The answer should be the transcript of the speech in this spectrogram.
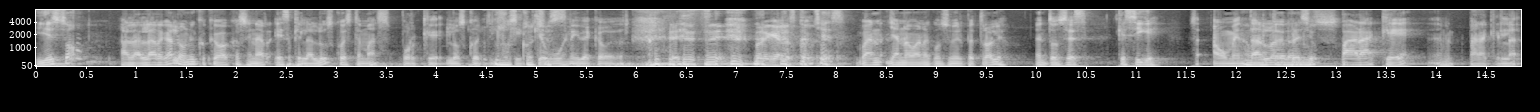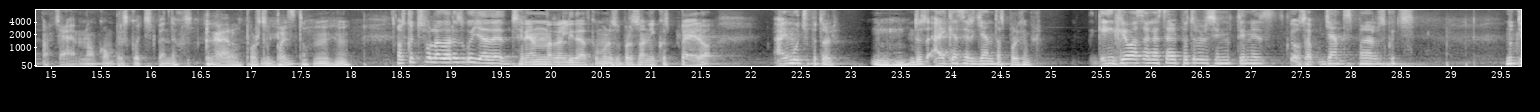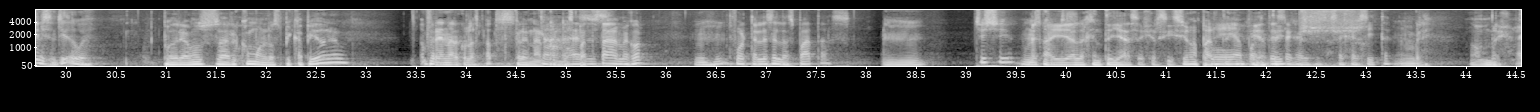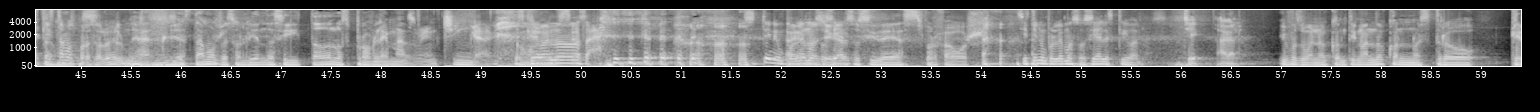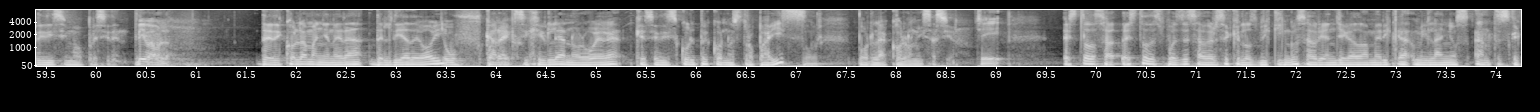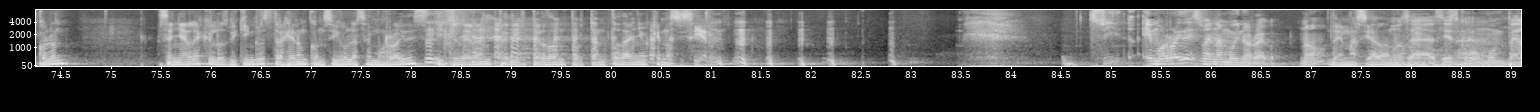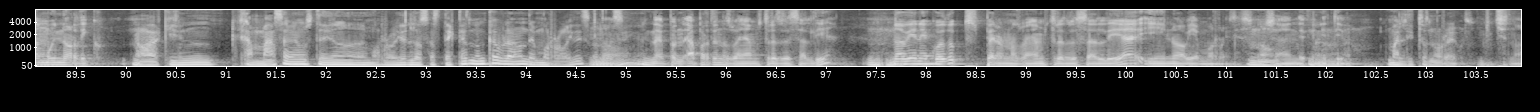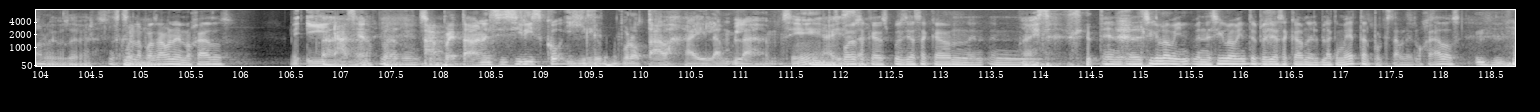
Y eso, a la larga, lo único que va a ocasionar es que la luz cueste más porque los coches. Los qué, coches. qué buena idea acabo de dar. Este, porque los coches van, ya no van a consumir petróleo. Entonces, ¿qué sigue? O sea, aumentarlo Aumenta de precio luz. para que, para que la, o sea, no compres coches pendejos. Claro, por supuesto. Los coches voladores, güey, ya de- serían una realidad como los supersónicos, pero hay mucho petróleo. Entonces hay que hacer llantas, por ejemplo. ¿En qué vas a gastar el petróleo si no tienes, o sea, llantas para los coches? No tiene sentido, güey. Podríamos usar como los picapiedra. Frenar con las patas. frenar con Ah, las patas. estaba mejor. Fortalece las patas. Sí, sí. Ahí ya la gente ya hace ejercicio, aparte. Eh, aparte se, ejer- se ejercita. Hombre. Hombre. Aquí estamos para resolver el mundo. Ya, ya estamos resolviendo así todos los problemas, güey. Chinga. Escríbanos. si tiene un problema Háganos llegar social. sus ideas, por favor. Si tiene un problema social, escríbanos. Sí, hágalo. Y pues bueno, continuando con nuestro queridísimo presidente. Vívámoslo. Dedicó la mañanera del día de hoy Uf, para exigirle a Noruega que se disculpe con nuestro país Por- por la colonización. Sí. Esto, esto después de saberse que los vikingos habrían llegado a América mil años antes que Colón. Señala que los vikingos trajeron consigo las hemorroides y que deben pedir perdón por tanto daño que nos hicieron. Sí, hemorroides suena muy noruego, ¿no? Demasiado, ¿no? O sea, sí es como un pedo muy nórdico. No, aquí jamás habíamos tenido hemorroides. Los aztecas nunca hablaron de hemorroides. No, así. aparte nos bañamos tres veces al día. No había acueductos, pero nos bañamos tres veces al día y no había hemorroides. No, o sea, en definitiva. no, malditos noruegos. Pinches noruegos, de veras. Es que se la pasaban enojados. Y, y hacían, apretaban el sisirisco y le brotaba ahí la, la sí, ahí Por eso está. que después ya sacaron en, en- el siglo XX, en el siglo XX pues ya sacaron el black metal porque estaban enojados.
